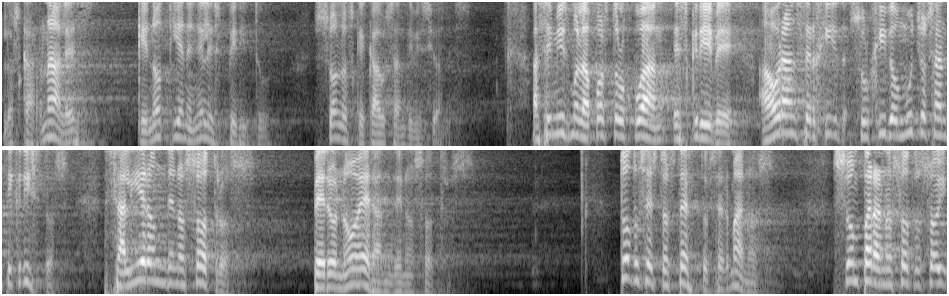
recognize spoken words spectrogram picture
los carnales, que no tienen el Espíritu, son los que causan divisiones. Asimismo, el apóstol Juan escribe, ahora han surgido muchos anticristos, salieron de nosotros, pero no eran de nosotros. Todos estos textos, hermanos, son para nosotros hoy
